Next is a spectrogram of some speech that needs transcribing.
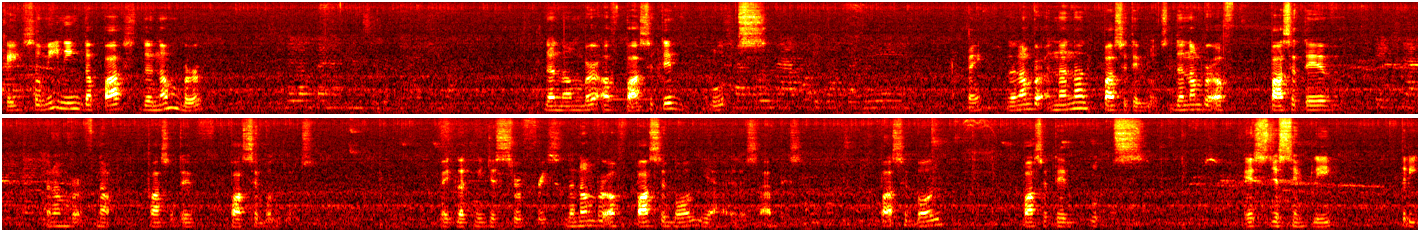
Okay, so meaning the pos the number the number of positive roots okay the number no, not positive roots the number of positive the number of not positive possible roots wait let me just rephrase. The number of possible yeah let's have this possible positive roots is just simply 3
